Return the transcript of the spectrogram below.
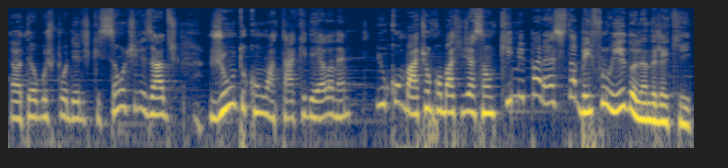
Ela tem alguns poderes que são utilizados junto com o ataque dela, né? E o combate é um combate de ação que me parece estar bem fluido olhando ele aqui.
